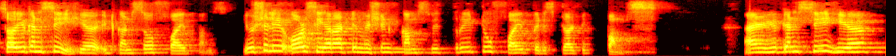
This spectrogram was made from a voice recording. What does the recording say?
So you can see here it consists of five pumps. Usually all CRRT machine comes with three to five peristaltic pumps. And you can see here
